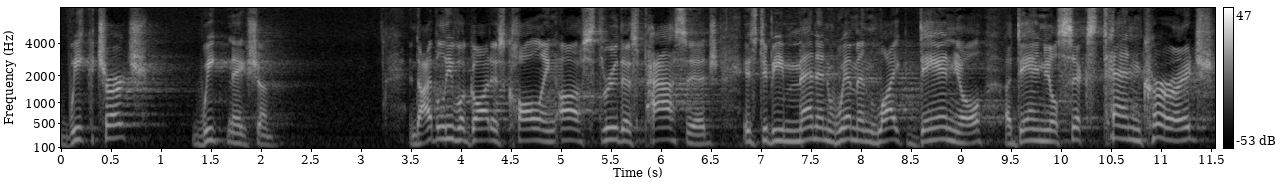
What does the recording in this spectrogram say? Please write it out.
Weak church, weak nation. And I believe what God is calling us through this passage is to be men and women like Daniel, a Daniel 6:10 courage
